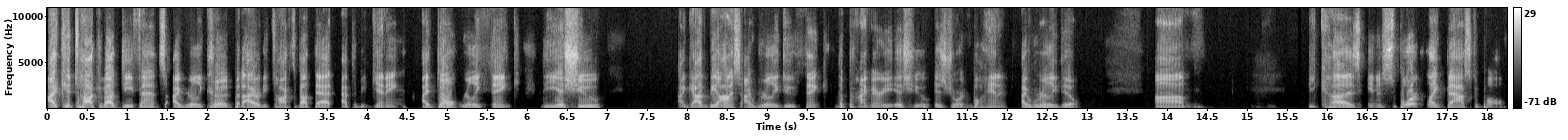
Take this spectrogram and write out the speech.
I could talk about defense. I really could, but I already talked about that at the beginning. I don't really think the issue, I got to be honest, I really do think the primary issue is Jordan Bohannon. I really do. Um, because in a sport like basketball,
